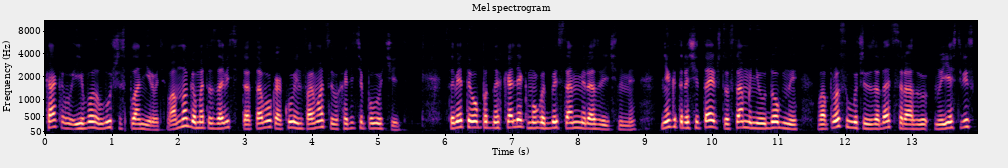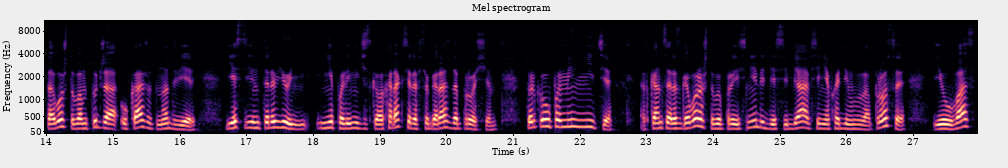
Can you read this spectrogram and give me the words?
Как его лучше спланировать? Во многом это зависит от того, какую информацию вы хотите получить. Советы опытных коллег могут быть самыми различными. Некоторые считают, что самый неудобный вопрос лучше задать сразу, но есть риск того, что вам тут же укажут на дверь. Если интервью не полемического характера, все гораздо проще. Только упомяните в конце разговора, что вы прояснили для себя все необходимые вопросы, и у вас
